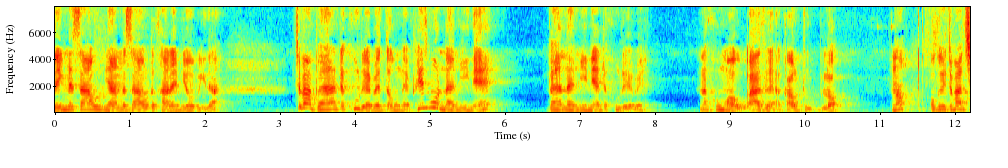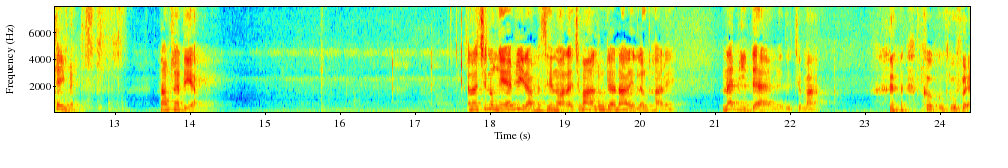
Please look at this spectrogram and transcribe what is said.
လိန်မစားဘူးညာမစားဘူးတခါလည်းပြောပြီးသား ကျမဘန်တစ်ခုတည်းပဲသုံးတယ် Facebook နာမည်နဲ့ဘန်နာမည်နဲ့တစ်ခုတည်းပဲနှစ်ခုမဟုတ်ဘူးအဲ့ဒါဆိုရင်အကောက်တူ block နော် okay ကျမချိတ်မယ်နောက်ထပ်တစ်ယောက်အဲ့တော့ချင်းတို့ငရဲပြည်တာမစင်းသွားလဲကျမအလူဒဏ္ဍတွေလောက်ထားတယ်နတ်ပြည်တက်ရမယ်သူကျမခုခုခုပဲ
